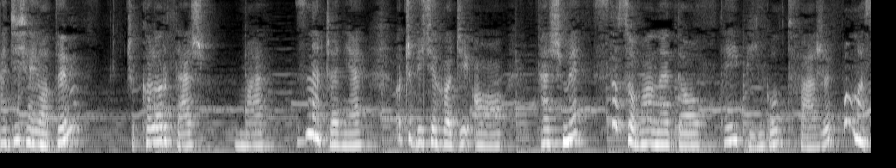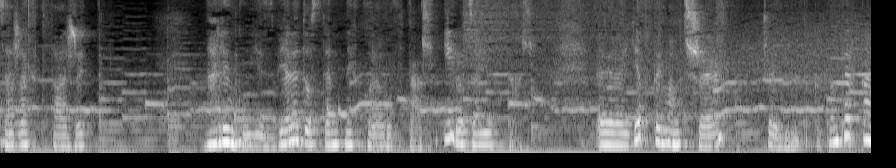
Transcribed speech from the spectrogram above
A dzisiaj o tym, czy kolor taśm ma znaczenie. Oczywiście chodzi o taśmy stosowane do tapingu twarzy po masażach twarzy. Na rynku jest wiele dostępnych kolorów taśm i rodzajów taśm. E, Ja tutaj mam trzy, czyli taka panterka,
